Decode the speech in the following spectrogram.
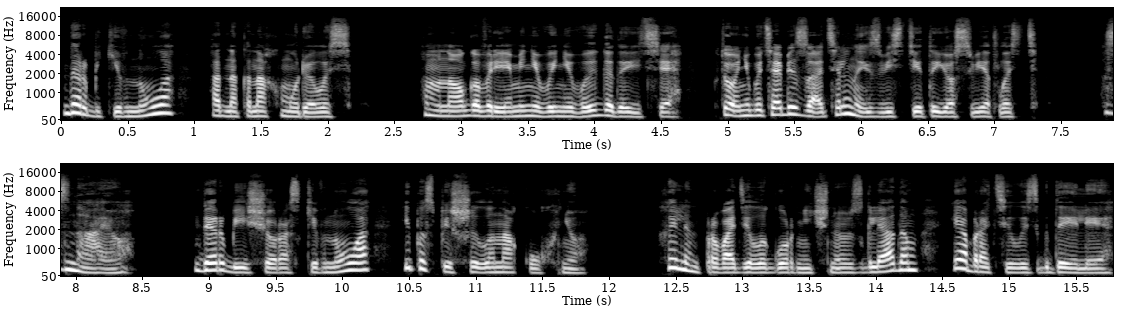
Дерби кивнула, однако нахмурилась. «Много времени вы не выгадаете. Кто-нибудь обязательно известит ее светлость». «Знаю». Дерби еще раз кивнула и поспешила на кухню. Хелен проводила горничную взглядом и обратилась к Делии.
